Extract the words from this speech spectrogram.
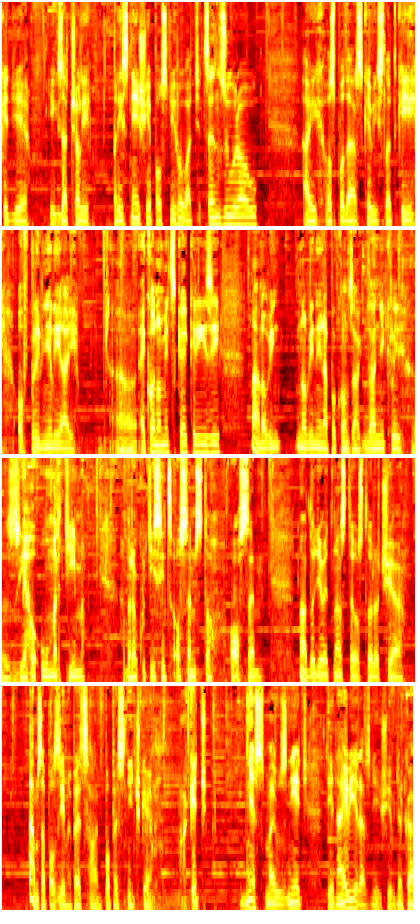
keď je ich začali prísnejšie postihovať cenzúrou a ich hospodárske výsledky ovplyvnili aj ekonomické krízy. No a novin, noviny napokon zanikli s jeho úmrtím v roku 1808. No a do 19. storočia tam sa pozrieme predsa len po pesničke. A keď dnes majú znieť tie najvýraznejšie vďaka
